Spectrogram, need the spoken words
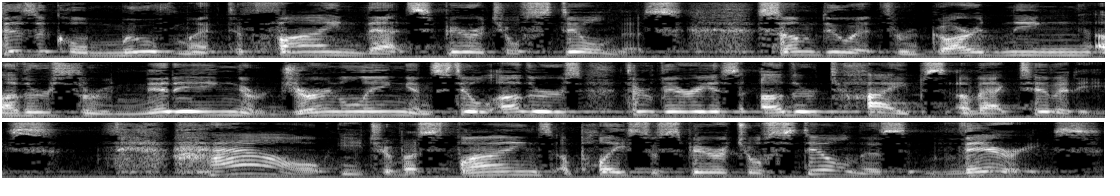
physical movement to find that spiritual stillness. Some do it through gardening, others through knitting or journaling, and still others through various other types of activities. How each of us finds a place of spiritual stillness varies,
